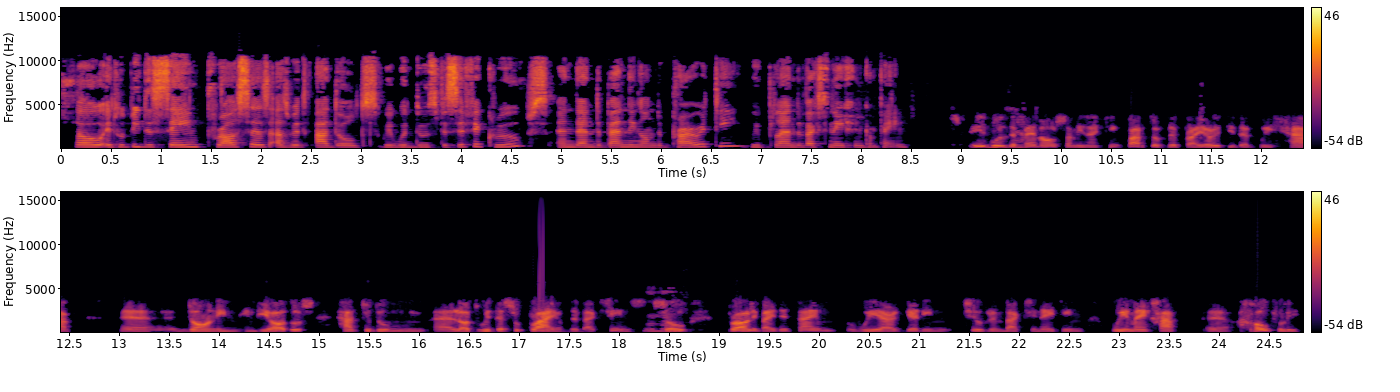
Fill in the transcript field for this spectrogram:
So it would be the same process as with adults. We would do specific groups, and then depending on the priority, we plan the vaccination campaign. It will depend yeah. also. I mean, I think part of the priority that we have uh, done in, in the adults had to do mm, a lot with the supply of the vaccines. Mm-hmm. So probably by the time we are getting children vaccinating, we may have uh, hopefully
